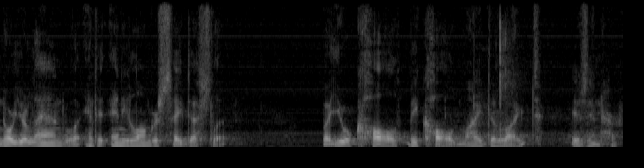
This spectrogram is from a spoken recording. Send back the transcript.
nor your land will any longer say desolate, but you will call, be called, My delight is in her.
